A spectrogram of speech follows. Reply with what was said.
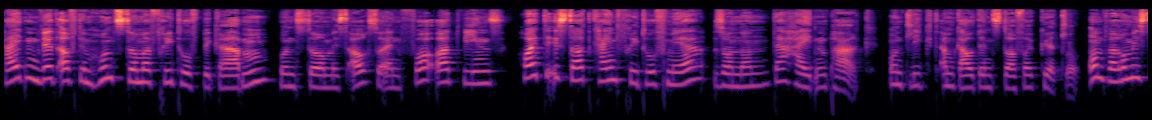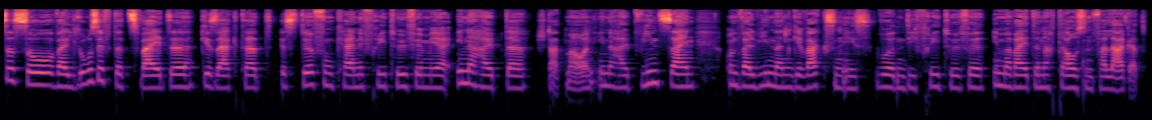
Haydn wird auf dem Hundsturmer Friedhof begraben. Hundsturm ist auch so ein Vorort Wiens. Heute ist dort kein Friedhof mehr, sondern der Heidenpark und liegt am Gaudensdorfer Gürtel. Und warum ist das so? Weil Josef II. gesagt hat, es dürfen keine Friedhöfe mehr innerhalb der Stadtmauern, innerhalb Wiens sein und weil Wien dann gewachsen ist, wurden die Friedhöfe immer weiter nach draußen verlagert.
